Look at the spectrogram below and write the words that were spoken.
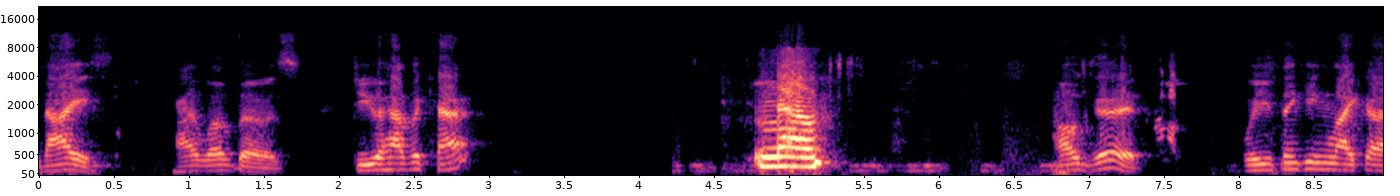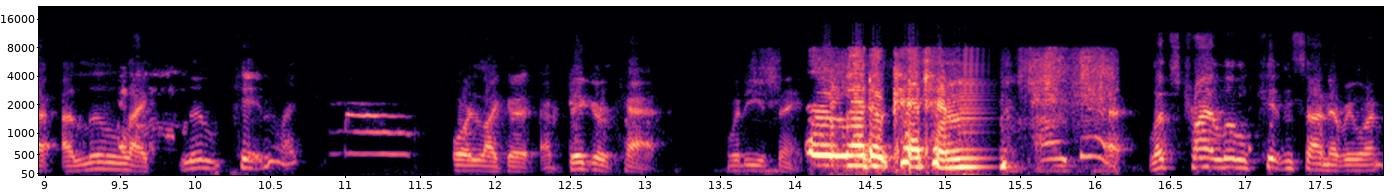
Nice. I love those. Do you have a cat? No. Oh, good. Were you thinking like a, a little like little kitten, like meow, or like a, a bigger cat? What do you think? A little kitten. Oh yeah. Let's try a little kitten sound, everyone.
